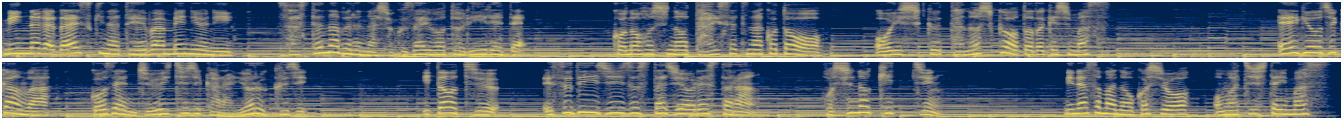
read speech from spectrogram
みんなが大好きな定番メニューにサステナブルな食材を取り入れてこの星の大切なことを美味しく楽しくお届けします。営業時間は午前11時から夜9時。伊藤忠 SDGs スタジオレストラン星のキッチン。皆様のお越しをお待ちしています。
